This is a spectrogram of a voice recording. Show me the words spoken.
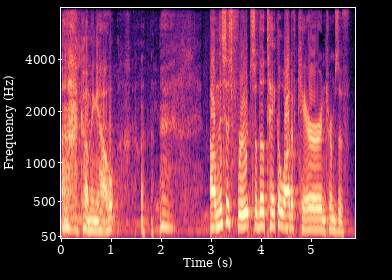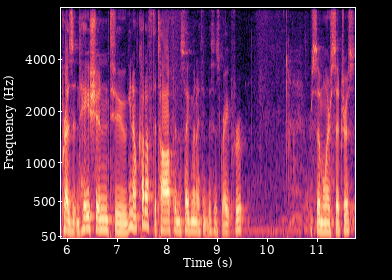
coming out. um, this is fruit, so they'll take a lot of care in terms of presentation to, you know, cut off the top and segment. I think this is grapefruit or similar citrus.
